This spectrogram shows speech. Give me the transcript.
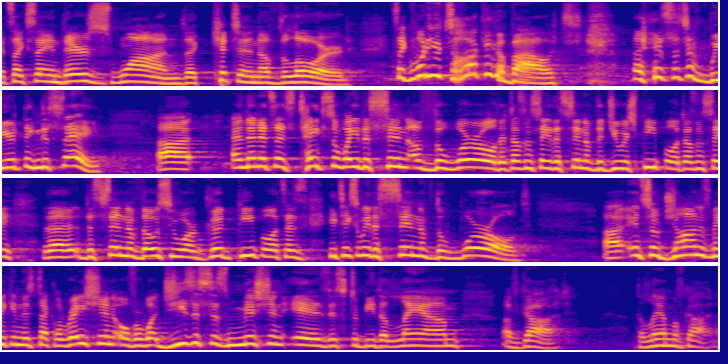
It's like saying, There's Juan, the kitten of the Lord. It's like, what are you talking about? It's such a weird thing to say. Uh, and then it says, takes away the sin of the world. It doesn't say the sin of the Jewish people. It doesn't say the, the sin of those who are good people. It says he takes away the sin of the world. Uh, and so John is making this declaration over what Jesus' mission is, is to be the Lamb of God. The Lamb of God.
